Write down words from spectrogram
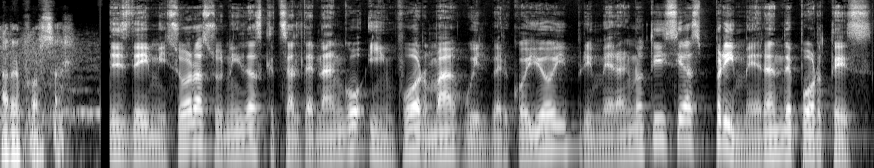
a reforzar. Desde Emisoras Unidas Quetzaltenango informa Wilber Coyoy, primera en noticias, primera en deportes.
